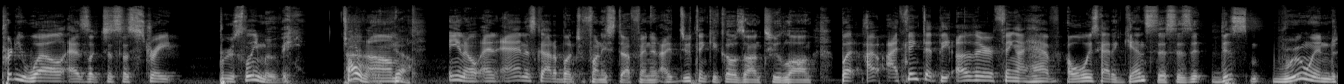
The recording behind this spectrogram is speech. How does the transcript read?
pretty well as like just a straight Bruce Lee movie. Totally. Um, yeah. You know, and, and it's got a bunch of funny stuff in it. I do think it goes on too long. But I, I think that the other thing I have always had against this is that this ruined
